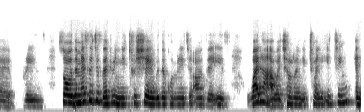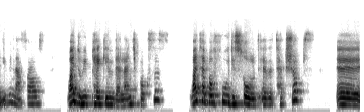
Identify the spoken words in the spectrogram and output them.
uh, brains. So the messages that we need to share with the community out there is, what are our children actually eating? And even ourselves, what do we pack in their lunch boxes? What type of food is sold at the tuck shops? uh,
